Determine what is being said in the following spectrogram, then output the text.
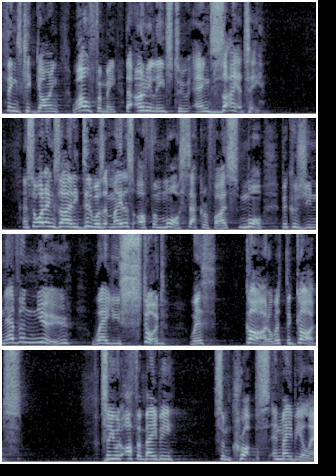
things keep going well for me. That only leads to anxiety. And so, what anxiety did was it made us offer more, sacrifice more, because you never knew where you stood with God or with the gods. So you would offer maybe some crops and maybe a lamb.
